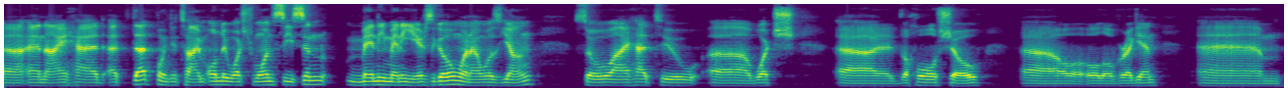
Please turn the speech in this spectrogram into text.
Uh, and I had, at that point in time, only watched one season many, many years ago when I was young. So I had to uh, watch uh, the whole show uh, all, over again. Um,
